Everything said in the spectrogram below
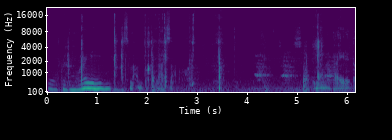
Good morning. Mas maampakalasa ko. So, tingnan na tayo rito.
